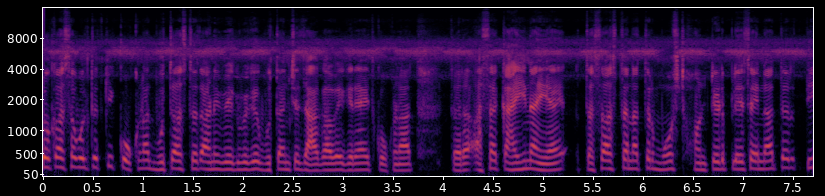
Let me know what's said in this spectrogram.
लोक असं बोलतात की कोकणात भूतं असतात आणि वेगवेगळे भूतांचे जागा वगैरे आहेत कोकणात. तर असा काही नाही आहे. तसं असताना तर मोस्ट हॉन्टेड प्लेस आहे ना तर ती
